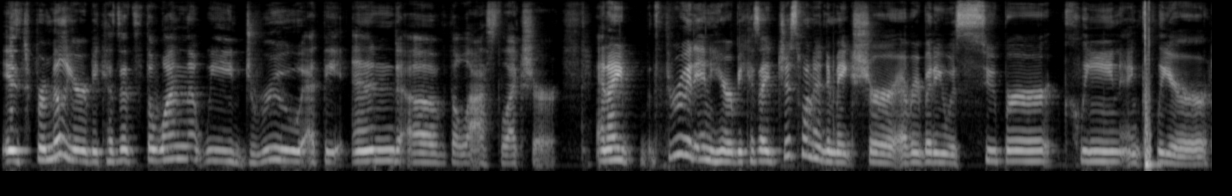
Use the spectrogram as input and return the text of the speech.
is familiar because it's the one that we drew at the end of the last lecture. And I threw it in here because I just wanted to make sure everybody was super clean and clear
